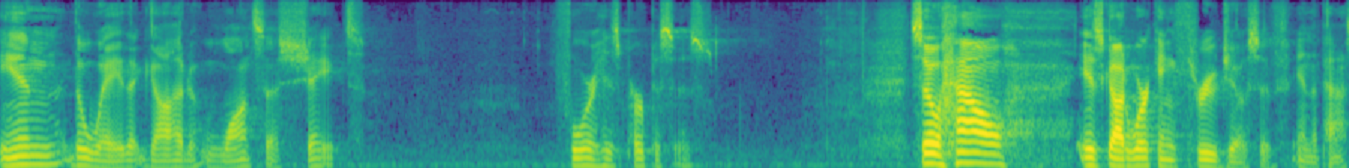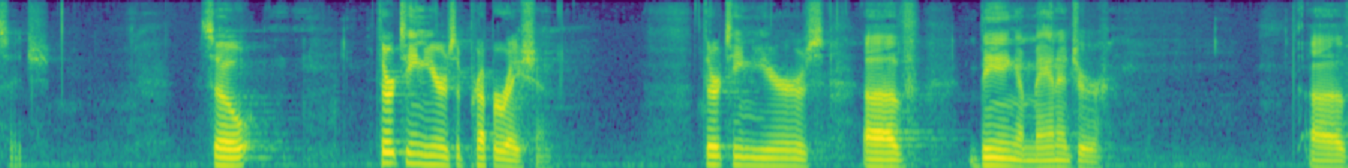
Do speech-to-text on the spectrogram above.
in the way that God wants us shaped for his purposes. So, how is God working through Joseph in the passage? So, 13 years of preparation, 13 years of being a manager of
